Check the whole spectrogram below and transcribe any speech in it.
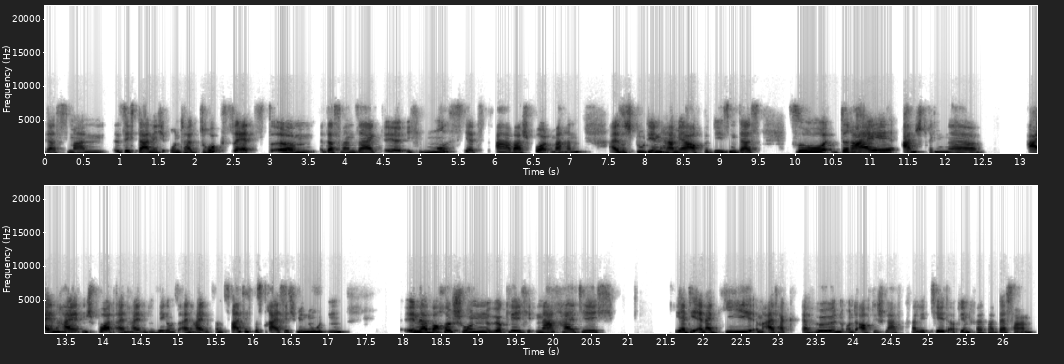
dass man sich da nicht unter Druck setzt, ähm, dass man sagt, äh, ich muss jetzt aber Sport machen. Also Studien haben ja auch bewiesen, dass so drei anstrengende Einheiten, Sporteinheiten, Bewegungseinheiten von 20 bis 30 Minuten in der Woche schon wirklich nachhaltig ja die Energie im Alltag erhöhen und auch die Schlafqualität auf jeden Fall verbessern.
